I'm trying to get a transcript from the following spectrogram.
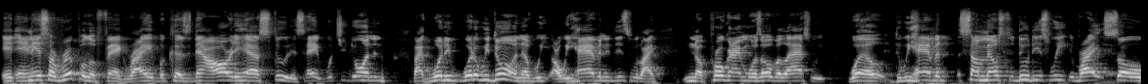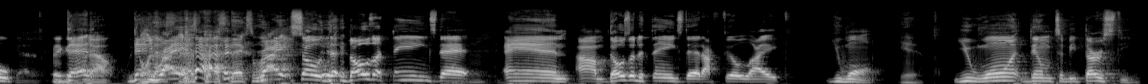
it and it's a ripple effect, right? Because now I already have students. Hey, what you doing? In, like, what are, what are we doing? Are we are we having it this week? Like, you know, programming was over last week. Well, do we have it, something else to do this week? Right? so Gotta figure that, out. That- that- right, that's- that's next week. right. So th- those are things that, and um, those are the things that I feel like you want. Yeah. You want them to be thirsty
